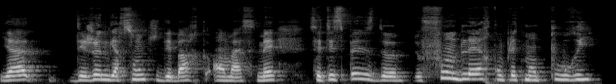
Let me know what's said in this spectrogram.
il y a des jeunes garçons qui débarquent en masse, mais cette espèce de, de fond de l'air complètement pourri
